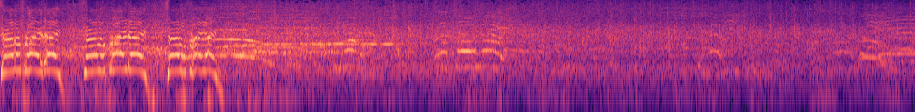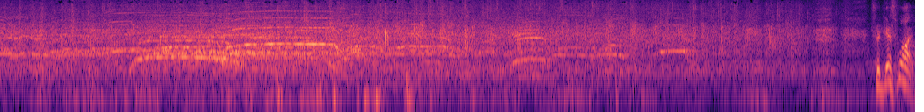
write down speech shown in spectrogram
Celebrating! Celebrating! Celebrating! So, guess what?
